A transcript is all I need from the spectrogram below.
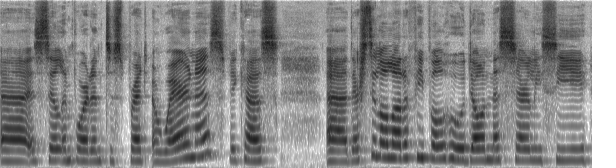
uh, it's still important to spread awareness because uh, there's still a lot of people who don't necessarily see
